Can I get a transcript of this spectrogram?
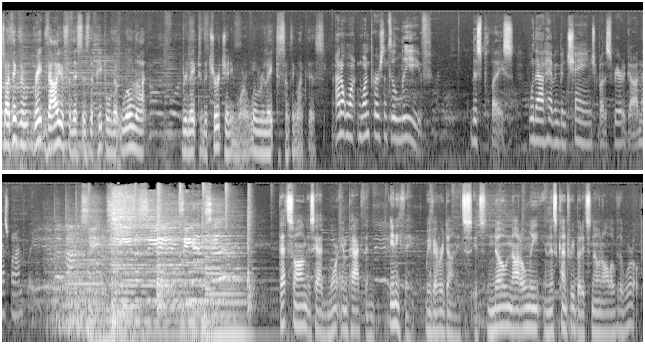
So I think the great value for this is that people that will not relate to the church anymore will relate to something like this. I don't want one person to leave this place without having been changed by the Spirit of God, and that's what I'm believing. That song has had more impact than anything we've ever done. It's, it's known not only in this country, but it's known all over the world.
